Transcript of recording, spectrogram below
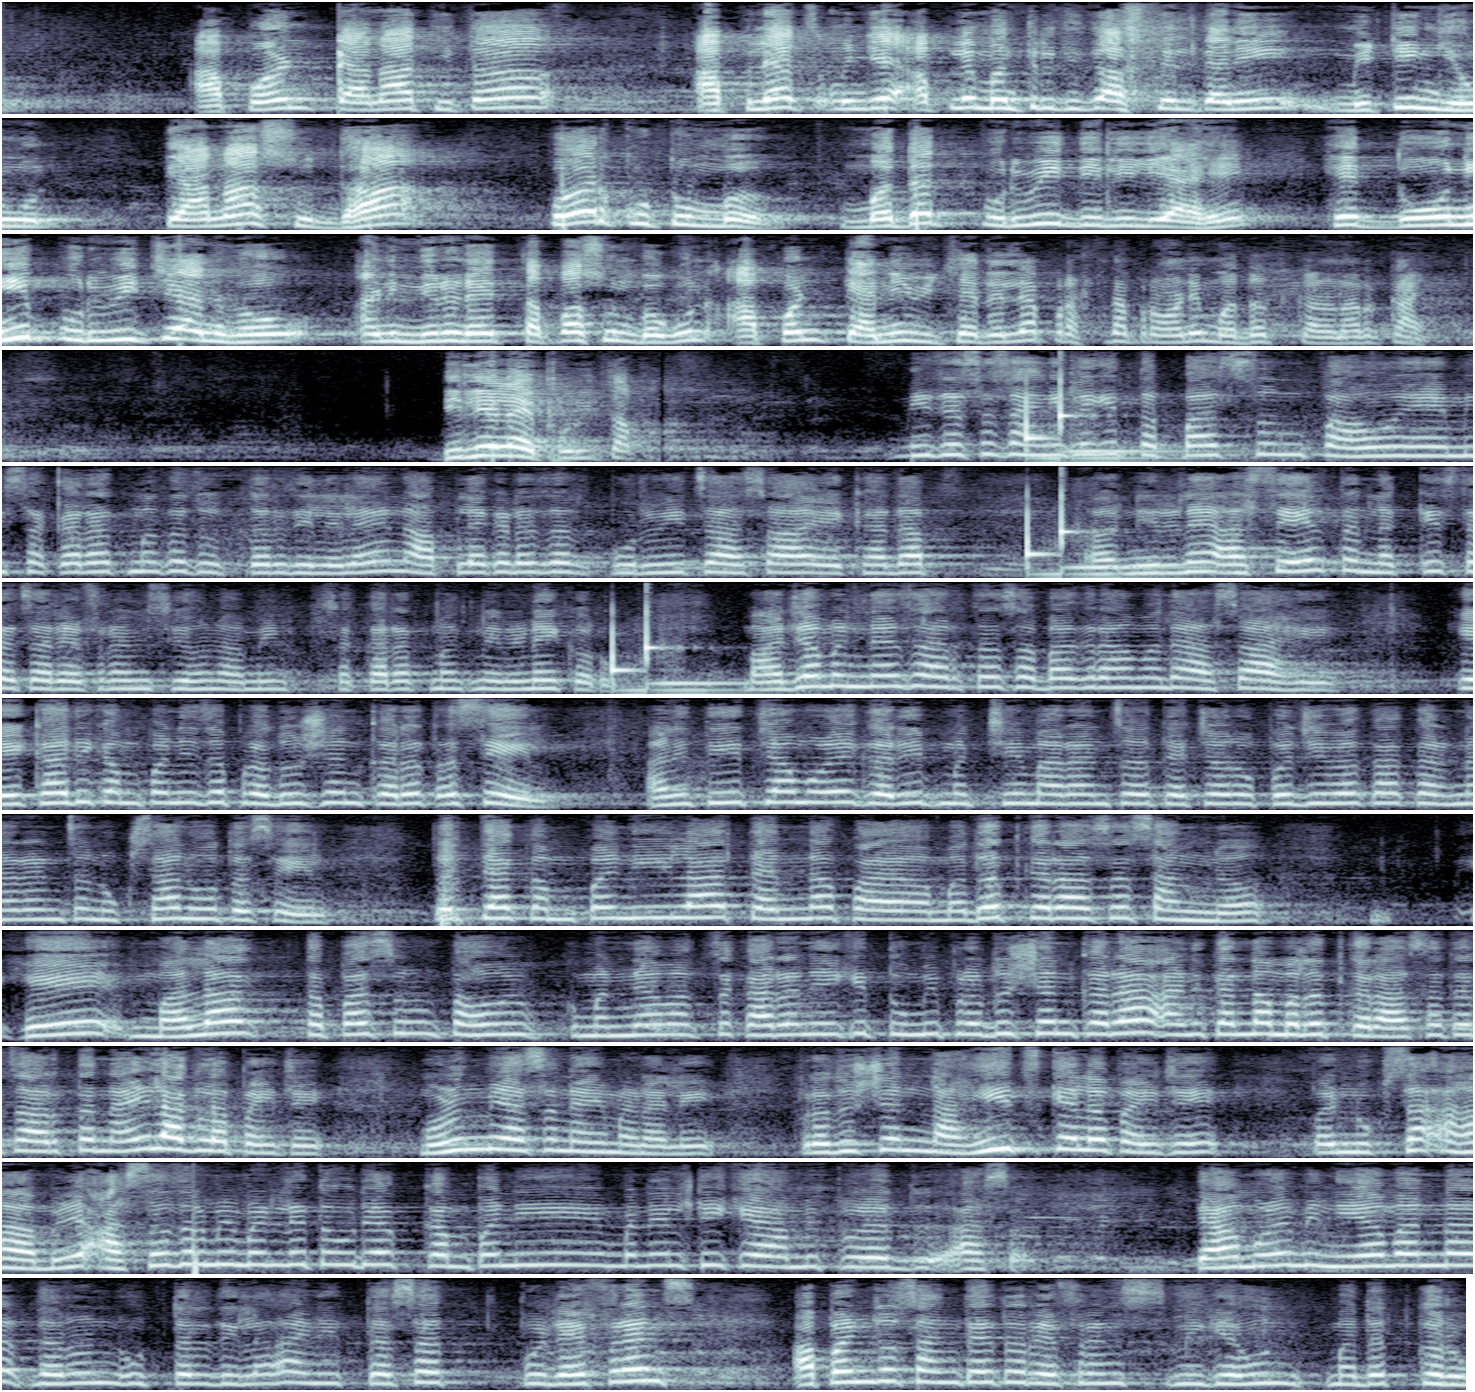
आपण त्यांना तिथं आपल्याच म्हणजे आपले मंत्री तिथं असतील त्यांनी मिटिंग घेऊन त्यांना सुद्धा पर कुटुंब मदत पूर्वी दिलेली आहे. हे दोन्ही पूर्वीचे अनुभव आणि निर्णय तपासून बघून आपण त्यांनी विचारलेल्या प्रश्नाप्रमाणे मदत करणार काय? दिलेलं आहे पूर्वी तपास मी जसं सांगितलं की तपासून पाहू हे मी सकारात्मकच उत्तर दिलेलं आहे. आणि आपल्याकडे जर पूर्वीचा असा एखादा निर्णय असेल तर नक्कीच त्याचा रेफरन्स घेऊन आम्ही सकारात्मक निर्णय करू. माझ्या म्हणण्याचा अर्थ सभागृहामध्ये असा आहे की एखादी कंपनी जर प्रदूषण करत असेल आणि तिच्यामुळे गरीब मच्छीमारांचं त्याच्यावर उपजीविका करणाऱ्यांचं नुकसान होत असेल तर त्या कंपनीला त्यांना पा- मदत करा असं सांगणं हे मला तपासून पाहू म्हणण्यामागचं कारण आहे की तुम्ही प्रदूषण करा आणि त्यांना मदत करा असा त्याचा अर्थ नाही लागला पाहिजे. म्हणून मी असं नाही म्हणाले. प्रदूषण नाहीच केलं पाहिजे पण नुकसान हा म्हणजे असं जर मी म्हणले तर उद्या कंपनी म्हणेल ठीक आहे आम्ही असं. त्यामुळे मी नियमांना धरून उत्तर दिलं आणि तसं रेफरन्स आपण जो सांगताय तो रेफरन्स मी घेऊन मदत करू.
